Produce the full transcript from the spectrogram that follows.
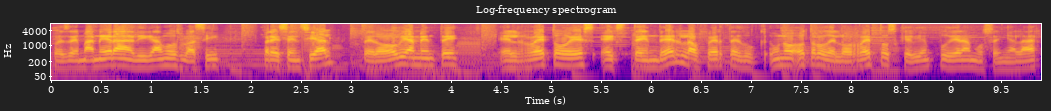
pues de manera, digámoslo así, presencial, pero obviamente el reto es extender la oferta Uno, otro de los retos que bien pudiéramos señalar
